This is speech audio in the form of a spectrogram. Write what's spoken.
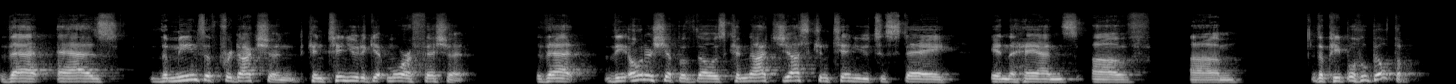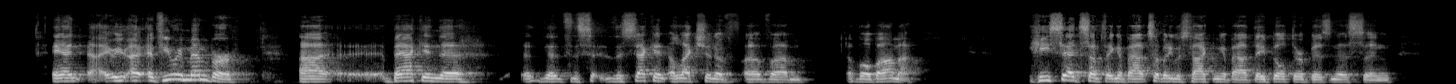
that as the means of production continue to get more efficient, that the ownership of those cannot just continue to stay in the hands of um, the people who built them. And uh, if you remember uh, back in the, the, the, second election of, of, um, of Obama, he said something about somebody was talking about they built their business and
